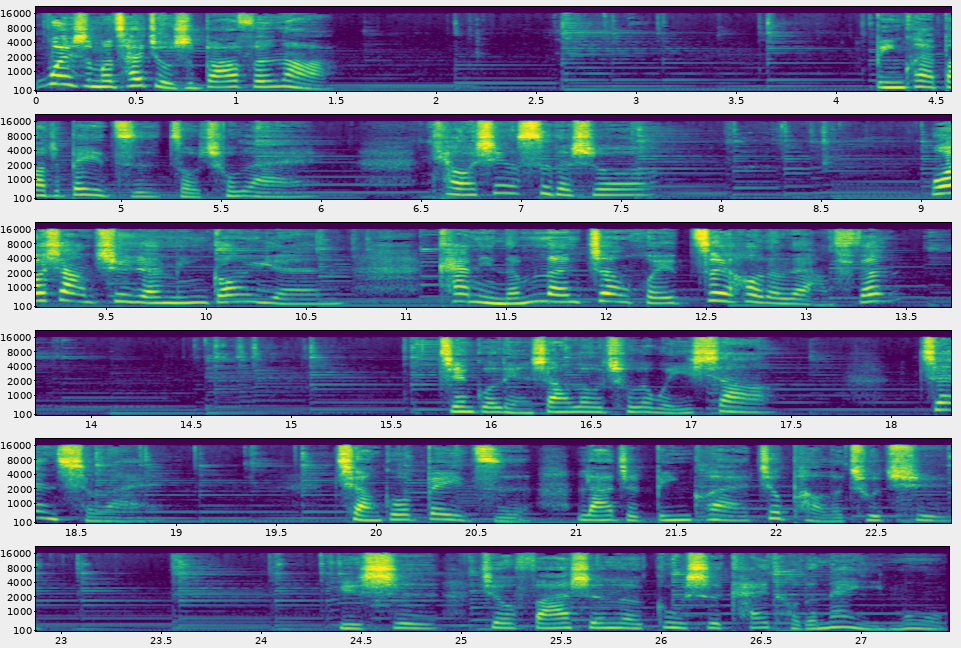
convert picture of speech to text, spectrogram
为什么才九十八分啊？”冰块抱着被子走出来，挑衅似的说。我想去人民公园，看你能不能挣回最后的两分。坚果脸上露出了微笑，站起来，抢过被子，拉着冰块就跑了出去。于是就发生了故事开头的那一幕：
